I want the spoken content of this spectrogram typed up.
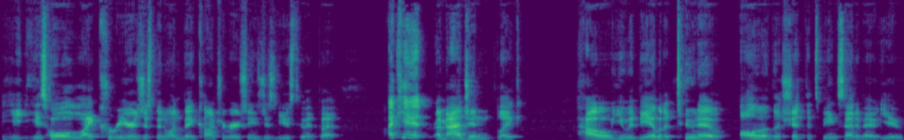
he his whole like career has just been one big controversy. He's just used to it. But I can't imagine like how you would be able to tune out all of the shit that's being said about you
